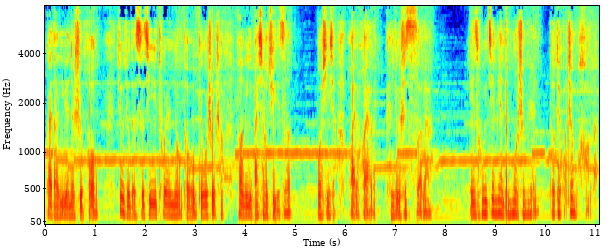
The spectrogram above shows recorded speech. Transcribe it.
快到医院的时候，舅舅的司机突然扭头给我手上放了一把小橘子，我心想：坏了坏了，肯定是死了。连从未见面的陌生人都对我这么好了。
